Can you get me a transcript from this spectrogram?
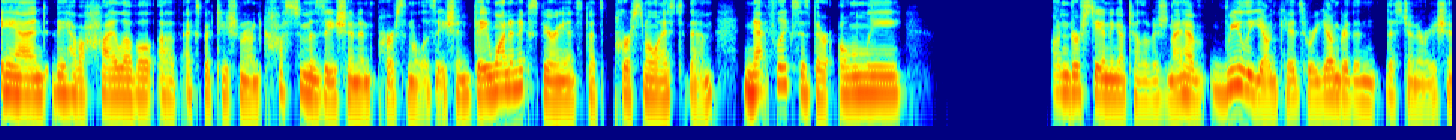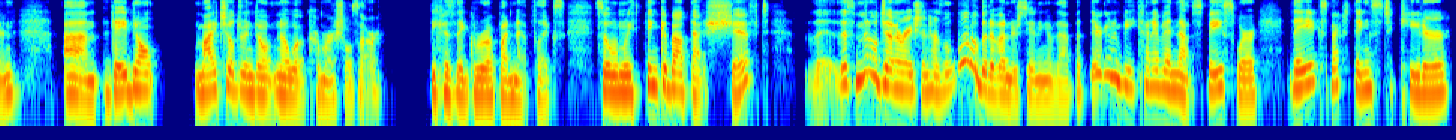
and they have a high level of expectation around customization and personalization. They want an experience that's personalized to them. Netflix is their only understanding of television. I have really young kids who are younger than this generation. Um, they don't, my children don't know what commercials are because they grew up on Netflix. So when we think about that shift, this middle generation has a little bit of understanding of that, but they're going to be kind of in that space where they expect things to cater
